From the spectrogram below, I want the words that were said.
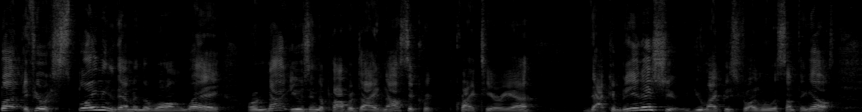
But if you're explaining them in the wrong way or not using the proper diagnostic criteria, that can be an issue. You might be struggling with something else.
